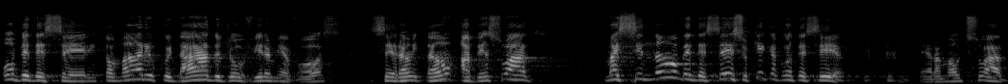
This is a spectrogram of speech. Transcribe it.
obedecerem, tomarem o cuidado de ouvir a minha voz, serão então abençoados. Mas se não obedecesse, o que, que acontecia? Era amaldiçoado.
